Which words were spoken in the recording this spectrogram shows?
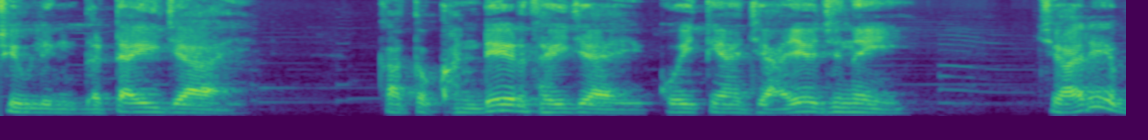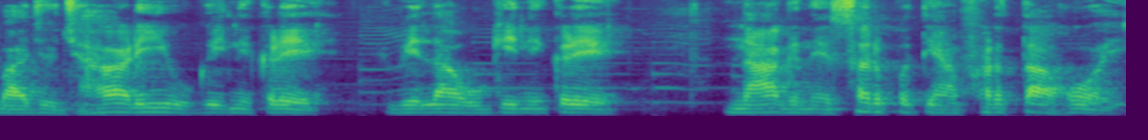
શિવલિંગ દટાઈ જાય, કાં તો ખંડેર થઈ જાય, કોઈ ત્યાં જાય જ નહીં. ચારે બાજુ ઝાડી ઉગી નીકળે, વેલા ઉગી નીકળે, નાગને સર્પ ત્યાં ફરતા હોય.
